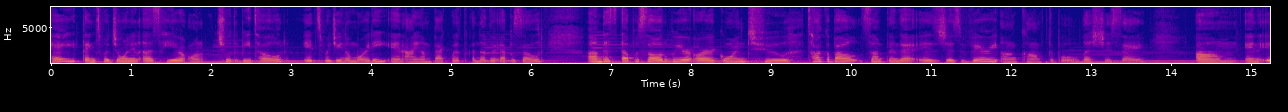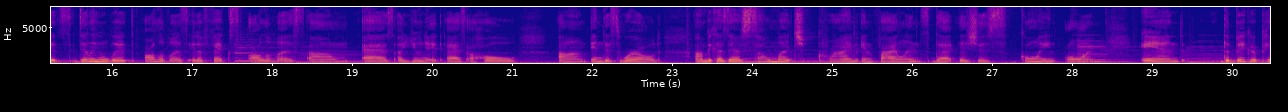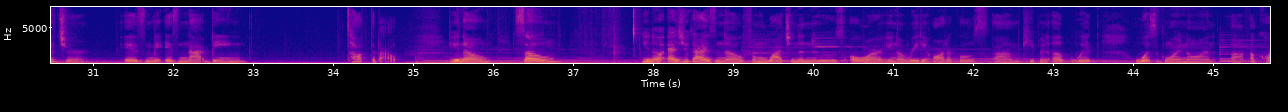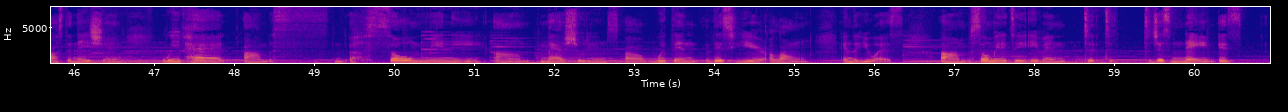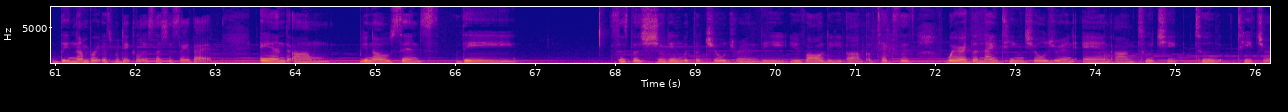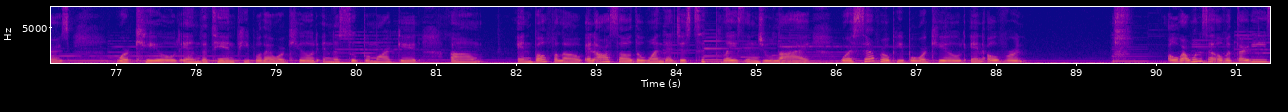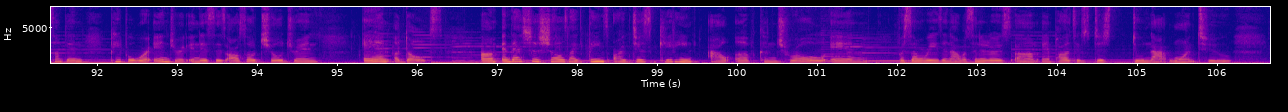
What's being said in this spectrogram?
Hey, thanks for joining us here on Truth Be Told. It's Regina Morty, and I am back with another episode. Um, this episode, we are going to talk about something that is just very uncomfortable, let's just say. Um, and it's dealing with all of us, it affects all of us um, as a unit, as a whole um, in this world. Um, because there's so much crime and violence that is just going on. And the bigger picture is is not being talked about you know so you know as you guys know from watching the news or you know reading articles um, keeping up with what's going on uh, across the nation we've had um, so many um, mass shootings uh, within this year alone in the U.S. Um, so many to even to, to to just name is the number is ridiculous. Let's just say that. And um, you know, since the since the shooting with the children, the Uvalde um, of Texas, where the 19 children and um, two che- two teachers were killed, and the 10 people that were killed in the supermarket um, in Buffalo, and also the one that just took place in July, where several people were killed and over over I want to say over 30 something people were injured and this is also children and adults. Um, and that just shows like things are just getting out of control and for some reason our senators um, and politics just do not want to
